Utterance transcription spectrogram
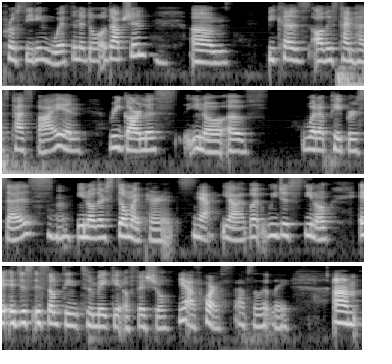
proceeding with an adult adoption um because all this time has passed by and regardless you know of what a paper says hmm you know they're still my parents Yeah. yeah but we just you know it, it just is something to make it official Yeah, of course. Absolutely. Um,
